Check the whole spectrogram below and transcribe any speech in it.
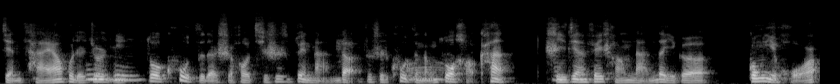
剪裁啊，或者就是嗯你嗯做裤子的时候，其实是最难的，就是裤子能做哦好看是一件非常难的一个工艺活儿。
